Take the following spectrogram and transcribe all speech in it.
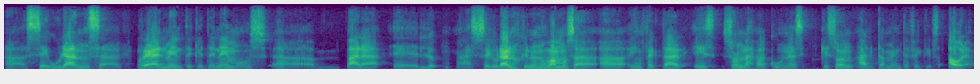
aseguranza realmente que tenemos ah, para eh, asegurarnos que no nos vamos a, infectar es, son las vacunas, que son altamente efectivas. Ahora,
